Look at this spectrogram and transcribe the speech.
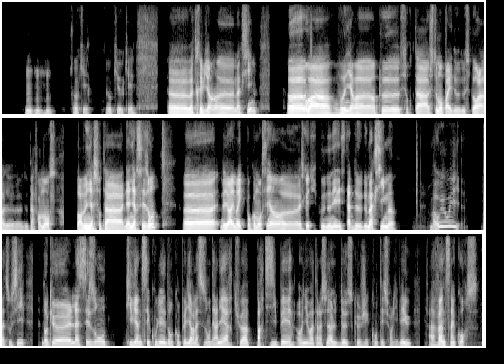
Mm, mm. Ok, ok, ok. Euh, bah, très bien, euh, Maxime. Euh, on va revenir un peu sur ta. Justement, on de, sport, là, de, performance. On va revenir sur ta dernière saison. D'ailleurs, Émeric, pour commencer, hein, est-ce que tu peux donner les stats de, de Maxime? Bah oui, oui, pas de souci. Donc la saison qui vient de s'écouler, donc on peut dire la saison dernière, tu as participé au niveau international de ce que j'ai compté sur l'IBU à 25 courses.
